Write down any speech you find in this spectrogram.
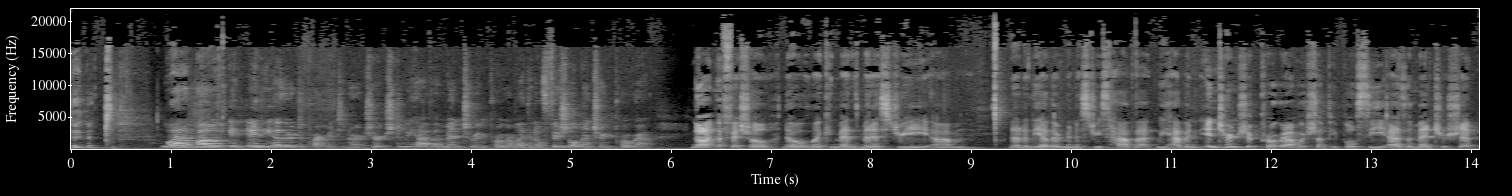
that. What about in any other department in our church? Do we have a mentoring program, like an official mentoring program? Not official, no. Like in men's ministry, um, none of the other ministries have that. We have an internship program, which some people see as a mentorship,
